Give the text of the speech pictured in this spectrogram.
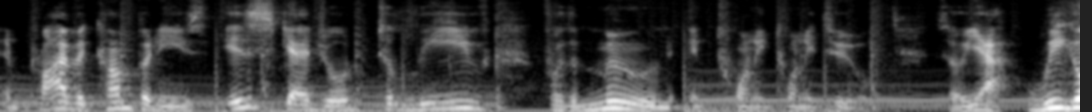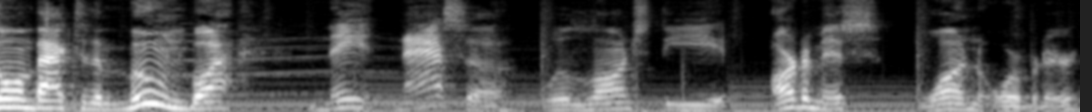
and private companies is scheduled to leave for the moon in 2022. So yeah, we going back to the moon, boy. NASA will launch the Artemis 1 orbiter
